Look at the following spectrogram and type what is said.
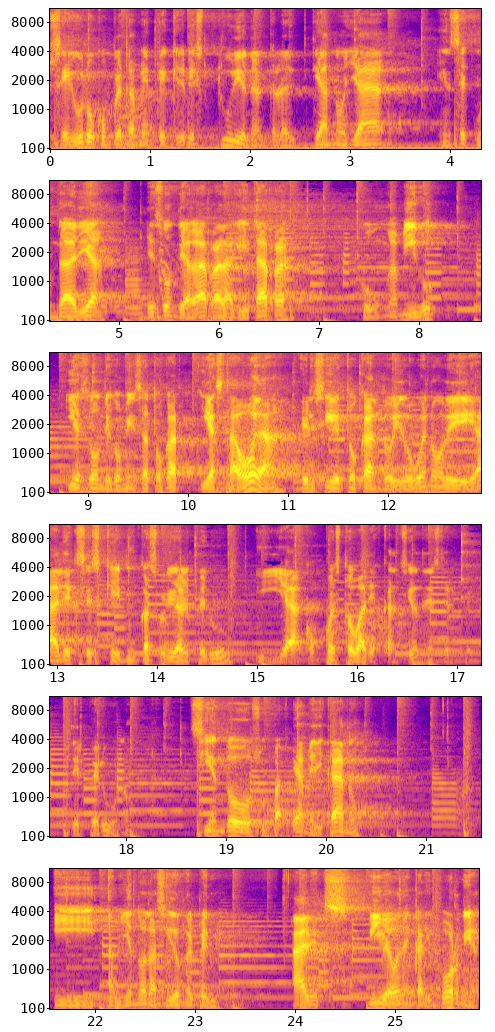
seguro completamente que el estudio en el claretiano ya en secundaria es donde agarra la guitarra con un amigo y es donde comienza a tocar. Y hasta ahora él sigue tocando. Y lo bueno de Alex es que nunca se olvida del Perú y ha compuesto varias canciones del, Perú, siendo su padre americano y habiendo nacido en el Perú. Alex vive ahora en California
